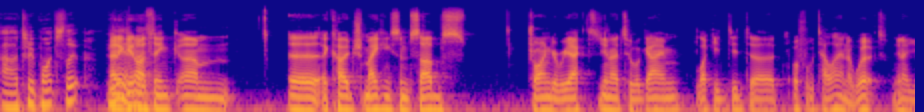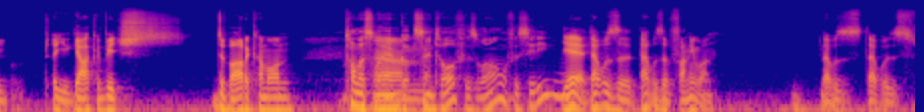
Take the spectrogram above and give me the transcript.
uh, two point slip. And Yeah, again, I think um, uh, a coach making some subs, trying to react, you know, to a game like he did uh, off with Tala, and it worked. You know, you, uh, you Garkovic, Zawada come on. Thomas Lam Um, got sent off as well for City. Yeah, that was a that was a funny one. That was that was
